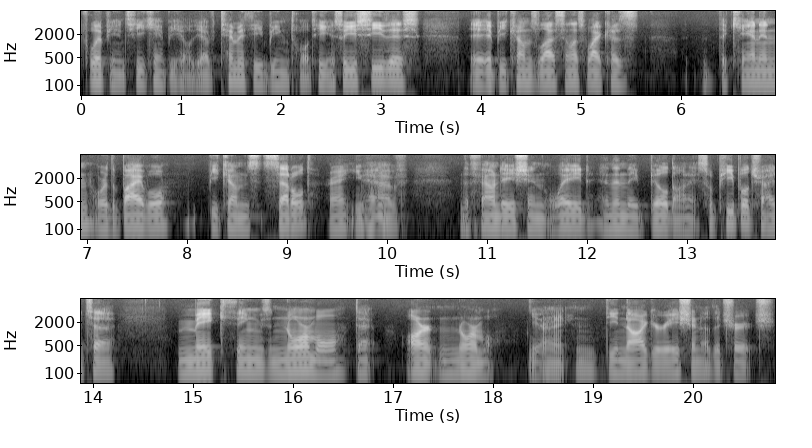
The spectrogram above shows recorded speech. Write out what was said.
Philippians. He can't be healed. You have Timothy being told he. And so you see this. It, it becomes less and less. Why? Because the canon or the Bible becomes settled, right? You Mhm. have the foundation laid, and then they build on it. So people try to make things normal that aren't normal Yeah. right? And the inauguration of the church,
